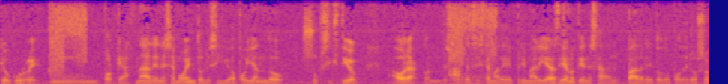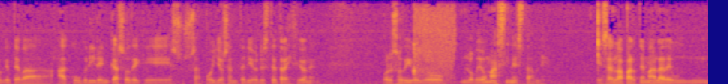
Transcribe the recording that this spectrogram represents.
¿Qué ocurre? Mm, Porque Aznar en ese momento le siguió apoyando, subsistió. Ahora, con, después del sistema de primarias, ya no tienes al padre todopoderoso que te va a cubrir en caso de que sus apoyos anteriores te traicionen. Por eso digo, yo lo veo más inestable. esa es la parte mala de, un,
